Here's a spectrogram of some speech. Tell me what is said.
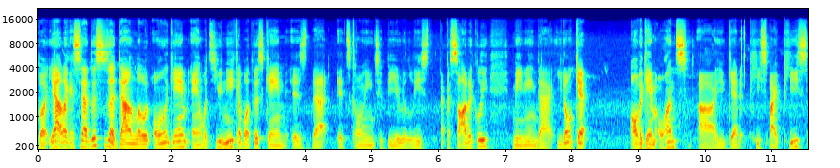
But yeah, like I said, this is a download only game, and what's unique about this game is that it's going to be released episodically, meaning that you don't get all the game at once. Uh, you get it piece by piece,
